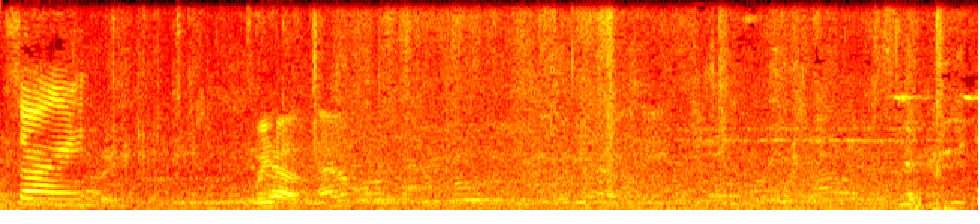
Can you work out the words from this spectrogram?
Sorry. We have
